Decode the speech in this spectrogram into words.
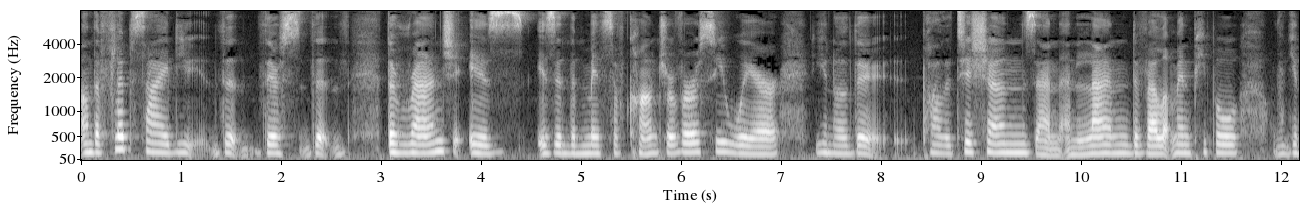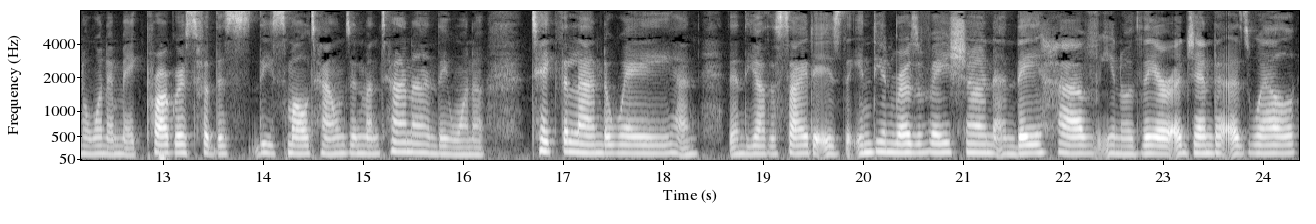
on the flip side you the there's the the ranch is is in the midst of controversy where you know the politicians and and land development people you know want to make progress for this these small towns in Montana and they want to take the land away and then the other side is the Indian reservation and they have you know their agenda as well.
